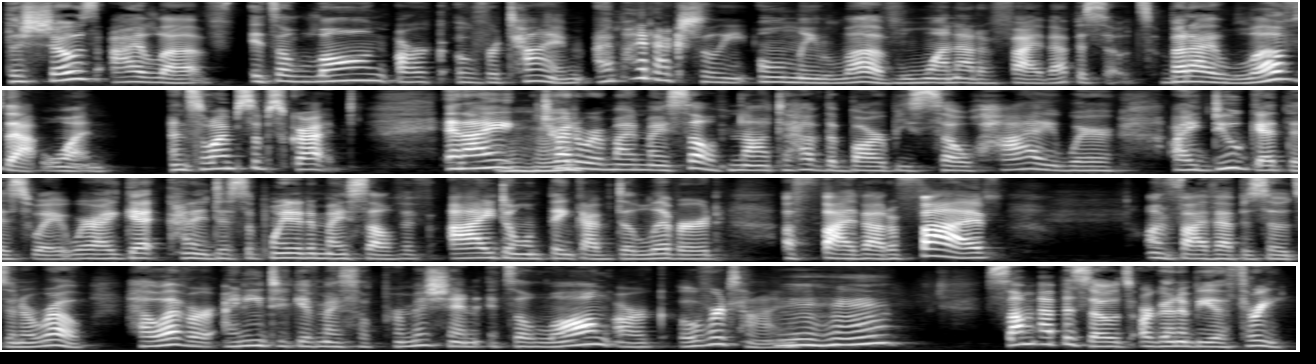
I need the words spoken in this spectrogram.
the shows I love, it's a long arc over time. I might actually only love one out of five episodes, but I love that one. And so I'm subscribed. And I try Mhm. to remind myself not to have the bar be so high where I do get this way, where I get kind of disappointed in myself if I don't think I've delivered a five out of five on five episodes in a row. However, I need to give myself permission. It's a long arc over time. Mhm. Some episodes are going to be a three.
